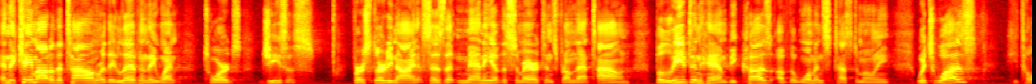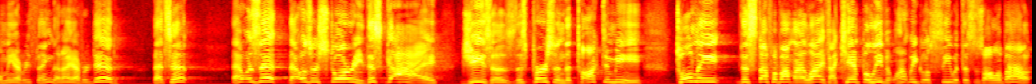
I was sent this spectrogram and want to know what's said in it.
And they came out of the town where they lived and they went towards Jesus. Verse 39, it says that many of the Samaritans from that town believed in him because of the woman's testimony, which was, He told me everything that I ever did. That's it. That was it. That was her story. This guy, Jesus, this person that talked to me, told me this stuff about my life. I can't believe it. Why don't we go see what this is all about?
